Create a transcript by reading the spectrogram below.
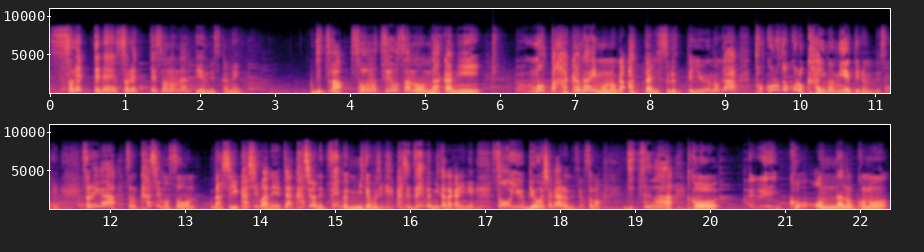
それってね、それってその、なんて言うんですかね。実は、その強さの中に、もっと儚いものがあったりするっていうのが、ところどころ垣間見えてるんですね。それが、その歌詞もそうだし、歌詞はね、じゃあ歌詞はね、全部見てほしい。歌詞全部見た中にね、そういう描写があるんですよ。その、実は、こう、こう女の子の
